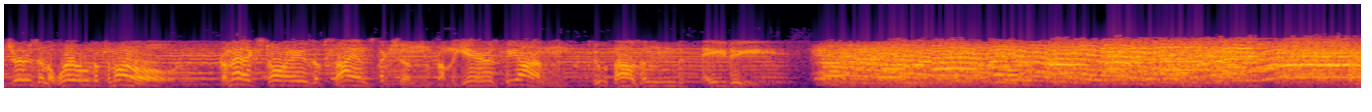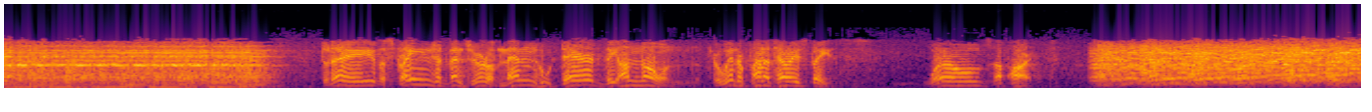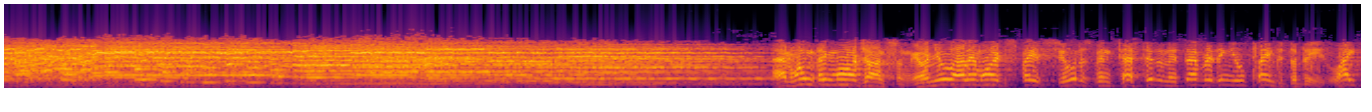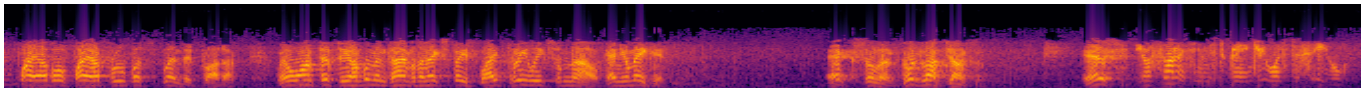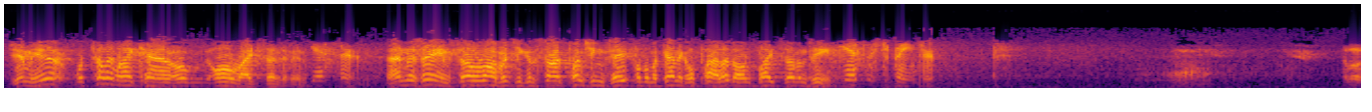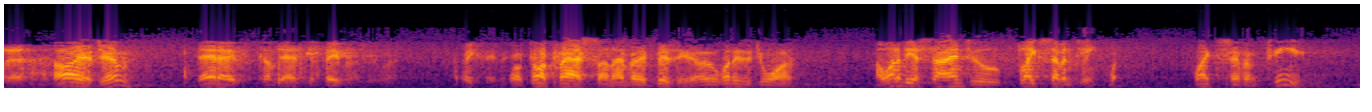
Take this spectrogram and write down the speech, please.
Adventures in the world of tomorrow. Dramatic stories of science fiction from the years beyond 2000 AD. Today, the strange adventure of men who dared the unknown through interplanetary space. Worlds apart. One thing more, Johnson. Your new Alimoid spacesuit has been tested, and it's everything you claimed it to be. Light, pliable, fireproof, a splendid product. We'll want 50 of them in time for the next space flight three weeks from now. Can you make it? Excellent. Good luck, Johnson. Yes? Your son is here, Mr. Granger. He wants to see you. Jim here? Well, tell him I can. Oh, all right, send him in. Yes, sir. And Miss Ames, tell Roberts he can start punching tape for the mechanical pilot on Flight 17. Yes, Mr. Granger. Hello, Dad. How are you, Jim? Dad, I've come to ask a favor of you. uh, A big favor. Well, talk fast, son. I'm very busy. Uh, what is it you want? I want to be assigned to Flight 17. Flight 17?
